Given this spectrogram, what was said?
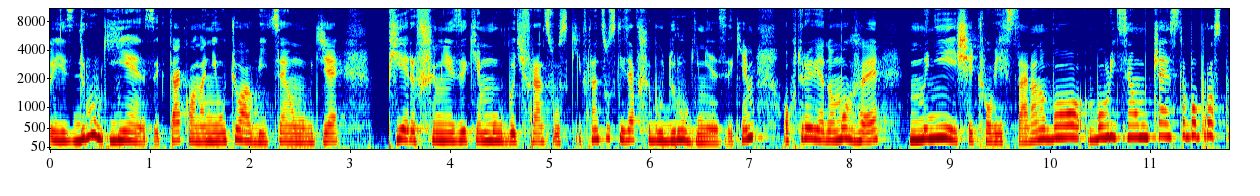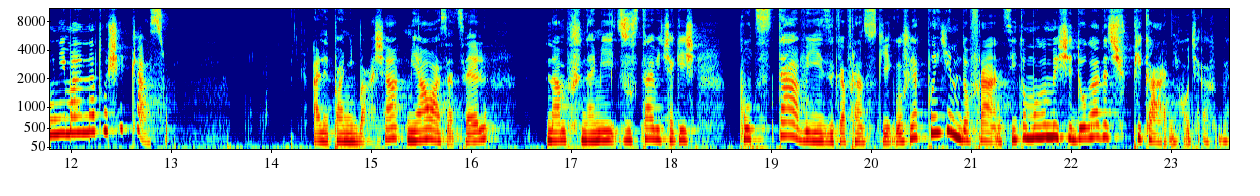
jest drugi język, tak? Ona nie uczyła w liceum, gdzie pierwszym językiem mógł być francuski. Francuski zawsze był drugim językiem, o który wiadomo, że mniej się człowiek stara, no bo, bo w liceum często po prostu nie ma na to się czasu. Ale pani Basia miała za cel nam przynajmniej zostawić jakieś podstawy języka francuskiego, że jak pojedziemy do Francji, to możemy się dogadać w piekarni chociażby.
